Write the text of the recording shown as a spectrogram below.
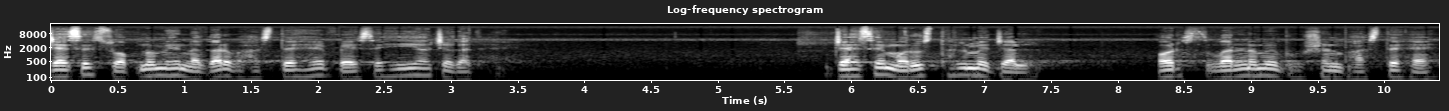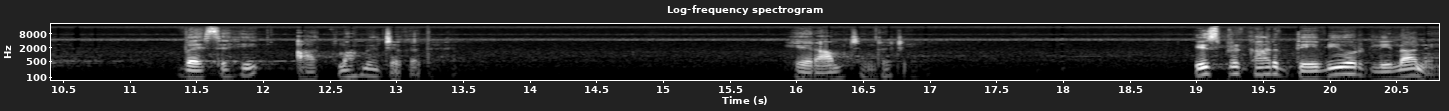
जैसे स्वप्नों में नगर भासते हैं, वैसे ही यह जगत है। जैसे मरुस्थल में जल और स्वर्ण में भूषण भासते हैं, वैसे ही आत्मा में जगत है। हे रामचंद्र जी, इस प्रकार देवी और लीला ने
